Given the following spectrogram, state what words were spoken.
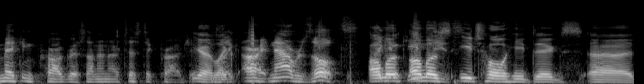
making progress on an artistic project. Yeah, It's like- all right, now results. Almost, almost these. each hole he digs, uh,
